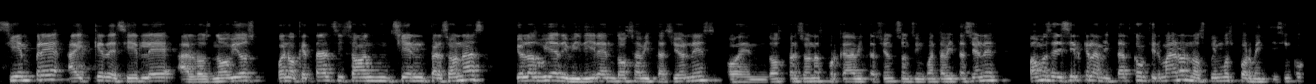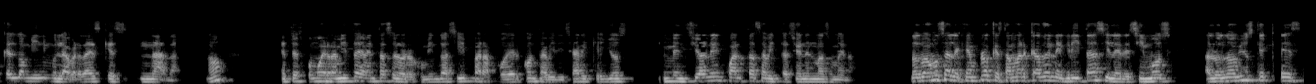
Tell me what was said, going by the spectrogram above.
Siempre hay que decirle a los novios, bueno, ¿qué tal si son 100 personas? Yo las voy a dividir en dos habitaciones o en dos personas por cada habitación, son 50 habitaciones. Vamos a decir que la mitad confirmaron, nos fuimos por 25, que es lo mínimo y la verdad es que es nada, ¿no? Entonces, como herramienta de venta se lo recomiendo así para poder contabilizar y que ellos mencionen cuántas habitaciones más o menos. Nos vamos al ejemplo que está marcado en negritas y le decimos a los novios que es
